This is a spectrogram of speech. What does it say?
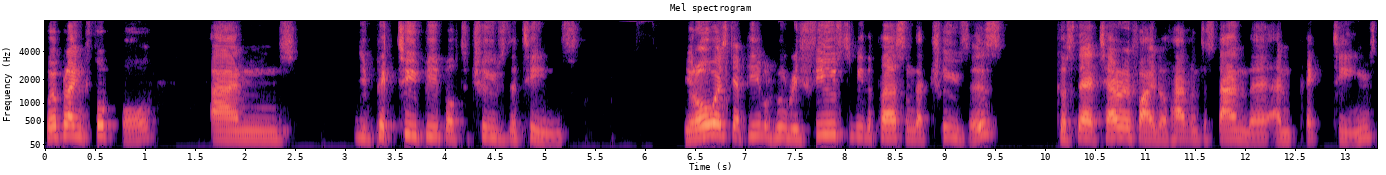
we're playing football and you pick two people to choose the teams. You'll always get people who refuse to be the person that chooses because they're terrified of having to stand there and pick teams.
